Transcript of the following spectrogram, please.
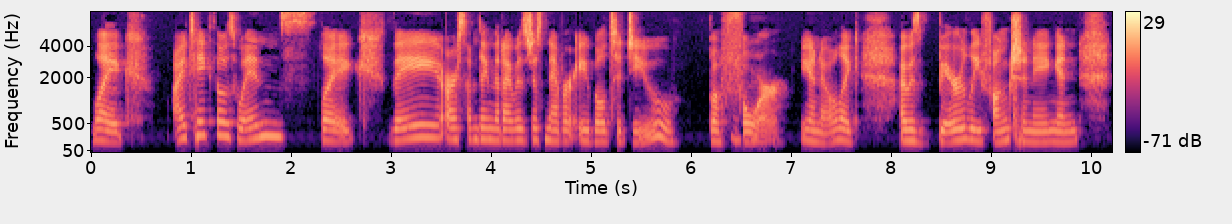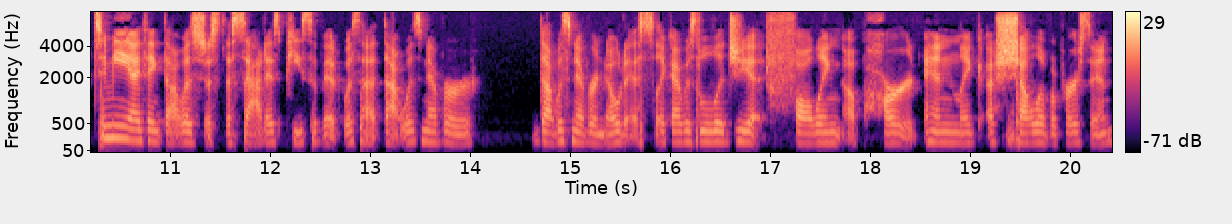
Like, I take those wins like they are something that I was just never able to do. Before mm-hmm. you know like i was barely functioning and to me i think that was just the saddest piece of it was that that was never that was never noticed like i was legit falling apart and like a shell of a person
